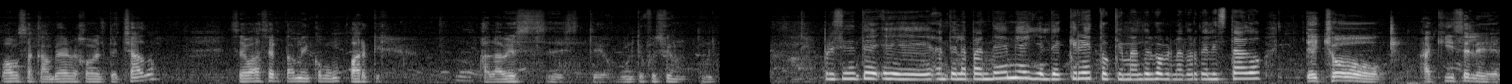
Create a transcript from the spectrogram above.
vamos a cambiar mejor el techado. Se va a hacer también como un parque, a la vez este, multifusión, Presidente, eh, ante la pandemia y el decreto que mandó el gobernador del estado. De hecho, aquí se le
